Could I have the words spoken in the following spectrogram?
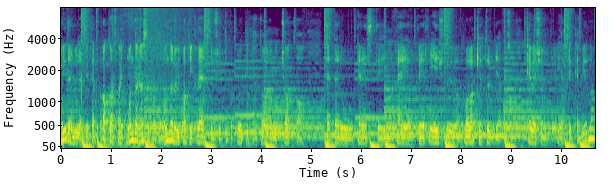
Niedermüller Péter akart majd mondani, azt akarta mondani, hogy akik leegyszerűsítik a politikát arra, hogy csak a hetero, keresztény, fehér férfi és nő, valaki, a többiek azok kevesebb értékkel bírnak,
